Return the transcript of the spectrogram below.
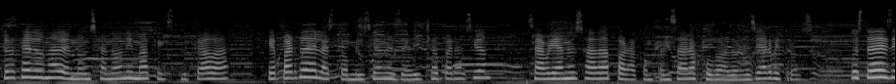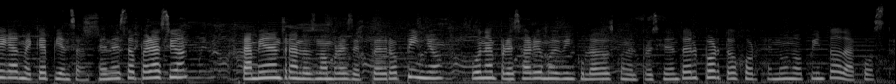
surge de una denuncia anónima que explicaba que parte de las comisiones de dicha operación se habrían usado para compensar a jugadores y árbitros. Ustedes díganme qué piensan. En esta operación también entran los nombres de Pedro Piño, un empresario muy vinculado con el presidente del Porto, Jorge Nuno Pinto da Costa.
